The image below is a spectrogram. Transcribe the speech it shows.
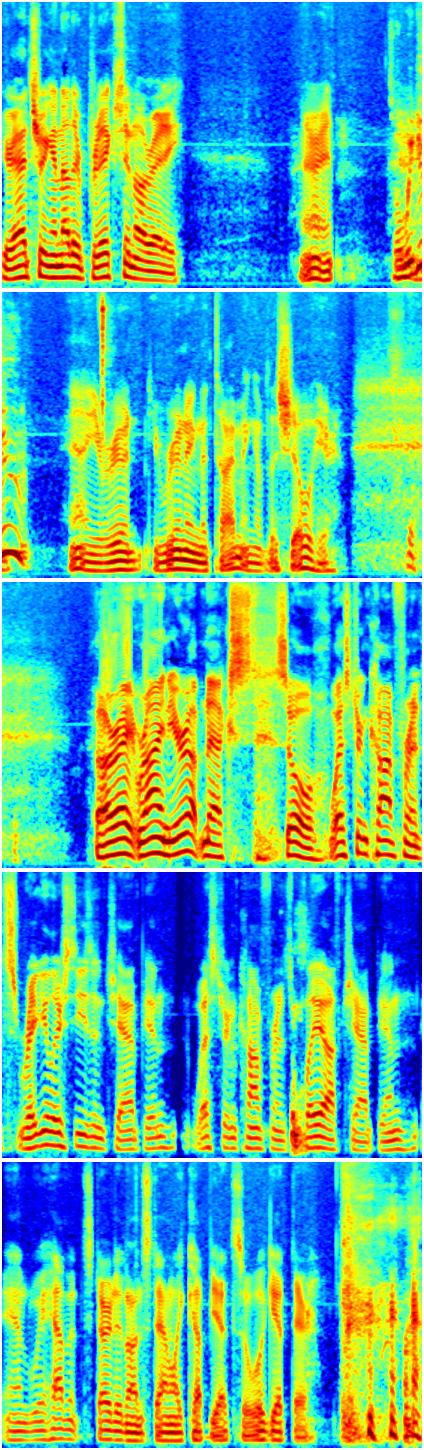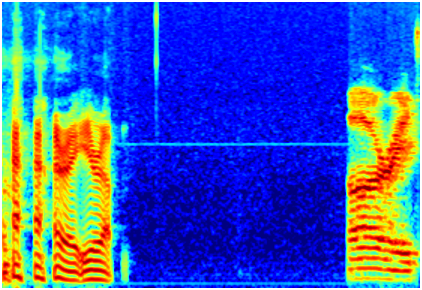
You're answering another prediction already. All right. That's what we do. Yeah, you're ruin you're ruining the timing of the show here. All right, Ryan, you're up next. So, Western Conference regular season champion, Western Conference playoff champion, and we haven't started on Stanley Cup yet, so we'll get there. All right, you're up. All right,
